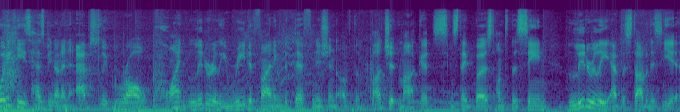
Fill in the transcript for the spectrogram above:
QWERTY has been on an absolute roll, quite literally redefining the definition of the budget market since they burst onto the scene literally at the start of this year.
